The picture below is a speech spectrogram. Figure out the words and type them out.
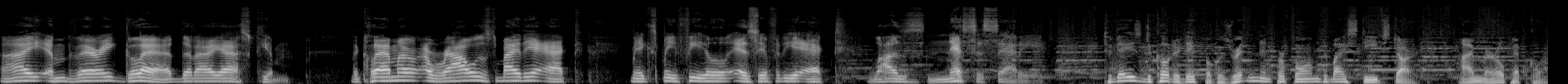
I am very glad that I asked him. The clamor aroused by the act makes me feel as if the act was necessary. Today's Dakota Datebook was written and performed by Steve Stark. I'm Merrill Piepkorn.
